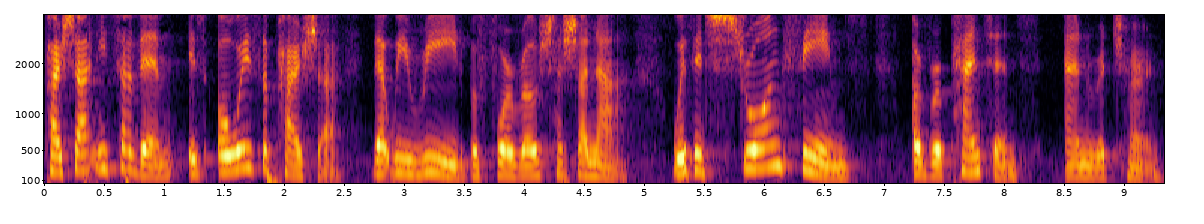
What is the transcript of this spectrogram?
Parshat Nitzavim is always the parsha that we read before Rosh Hashanah, with its strong themes of repentance and return.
